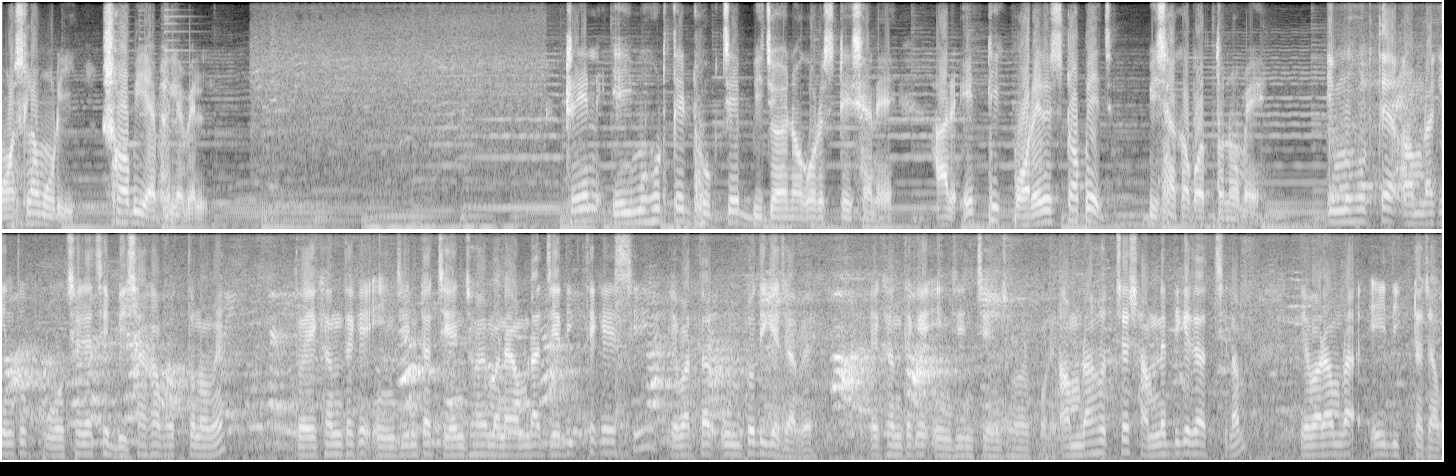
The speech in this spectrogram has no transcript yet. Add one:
মশলা মুড়ি, সবই অ্যাভেলেবেল ট্রেন এই মুহূর্তে ঢুকছে বিজয়নগর স্টেশনে, আর এর ঠিক পরের স্টপেজ বিশাখাপত্তনমে। এই মুহূর্তে আমরা কিন্তু পৌঁছে গেছি বিশাখাপত্তনমে। তো এখান থেকে ইঞ্জিনটা চেঞ্জ হয় মানে আমরা যে দিক থেকে এসেছি, এবার তার উল্টো দিকে যাবে। এখান থেকে ইঞ্জিন চেঞ্জ হওয়ার পরে। আমরা হচ্ছে সামনের দিকে যাচ্ছিলাম, এবার আমরা এই দিকটা যাব।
